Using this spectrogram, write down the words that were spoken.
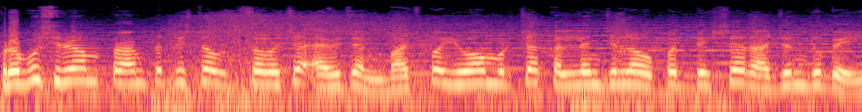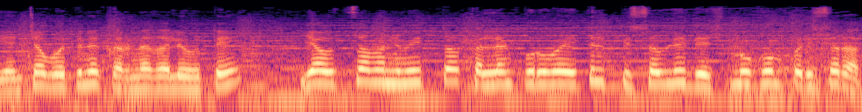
प्रभू श्रीराम प्राणप्रतिष्ठा उत्सवाचे आयोजन भाजपा युवा मोर्चा कल्याण जिल्हा उपाध्यक्ष राजन दुबे यांच्या वतीने करण्यात आले होते. या उत्सवानिमित्त कल्याण पूर्व येथील पिसवली देशमुख होम परिसरात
